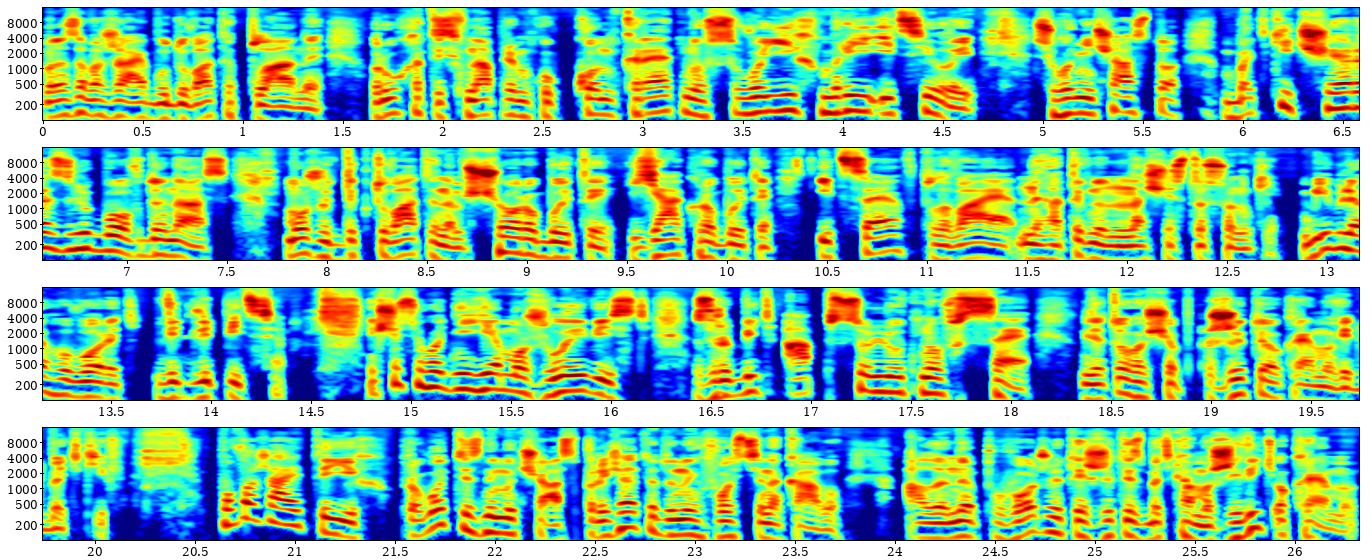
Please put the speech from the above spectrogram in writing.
вона заважає будувати плани, рухатись в напрямку конкретно своїх мрій і цілей. Сьогодні часто батьки через любов до нас можуть диктувати нам, що робити, як робити, і це впливає негативно на наші стосунки. Біблія говорить: відліпіться. Якщо сьогодні є можливість, зробіть абсолютно все для того, щоб жити окремо від батьків. Поважайте їх, проводьте з ними час, приїжджайте до них в гості на каву, але не погоджуйтесь жити з батьками. Живіть окремо,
